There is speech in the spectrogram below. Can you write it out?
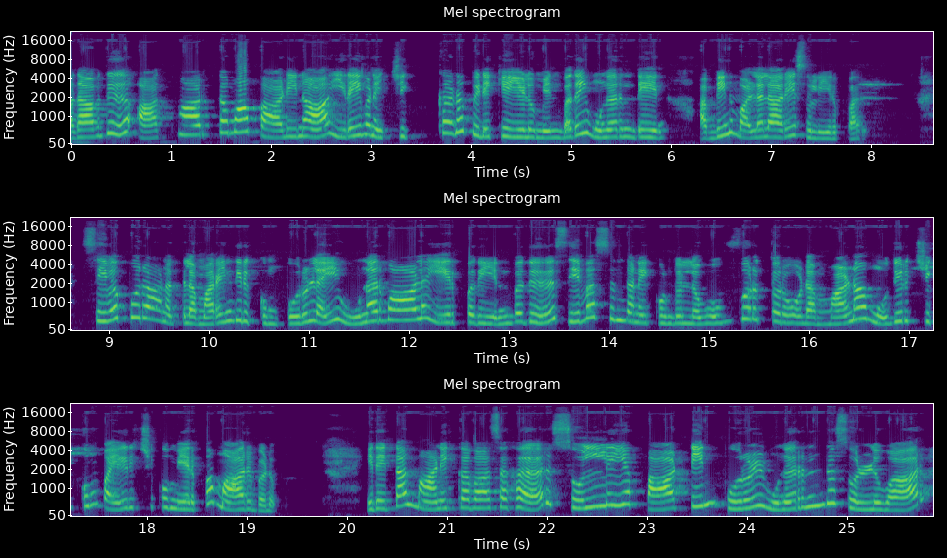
அதாவது ஆத்மார்த்தமா பாடினா இறைவனை சிக்கன பிடிக்க இயலும் என்பதை உணர்ந்தேன். அப்படின்னு வள்ளலாரே சொல்லியிருப்பார். சிவபுராணத்துல மறைந்திருக்கும் பொருளை உணர்வால ஏற்பது என்பது சிவ சிந்தனை கொண்டுள்ள ஒவ்வொருத்தரோட மன முதிர்ச்சிக்கும் பயிற்சிக்கும் ஏற்ப மாறுபடும். இதைத்தான் மாணிக்கவாசகர் சொல்லிய பாட்டின் பொருள் உணர்ந்து சொல்லுவார்.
